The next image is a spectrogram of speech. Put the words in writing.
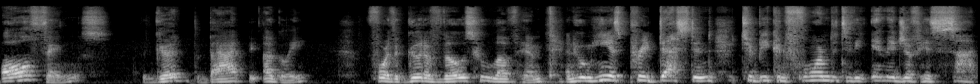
all things, the good, the bad, the ugly, for the good of those who love him and whom he has predestined to be conformed to the image of his son.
